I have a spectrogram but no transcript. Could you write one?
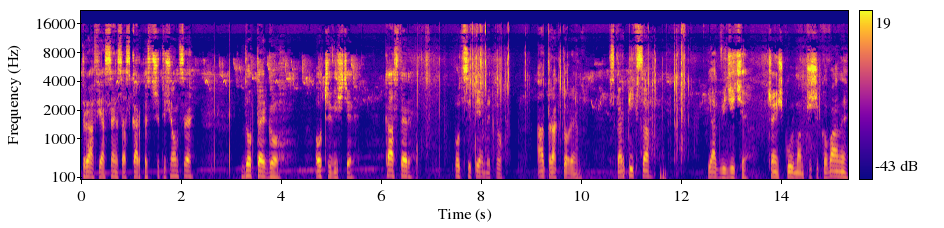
trafia Sensa Scarpes 3000 do tego oczywiście kaster. Podsypiemy to atraktorem Scarpixa. Jak widzicie, część kul mam przyszykowany.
